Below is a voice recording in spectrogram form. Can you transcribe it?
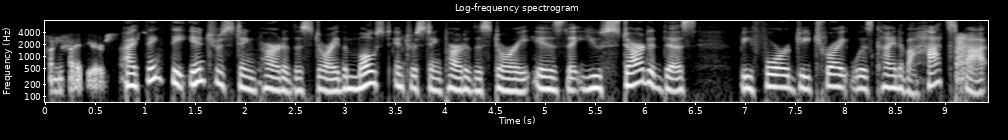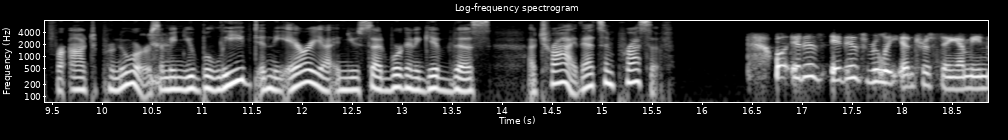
25 years. I think the interesting part of the story, the most interesting part of the story is that you started this before Detroit was kind of a hot spot for entrepreneurs. I mean, you believed in the area and you said we're going to give this a try. That's impressive. Well, it is it is really interesting. I mean,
